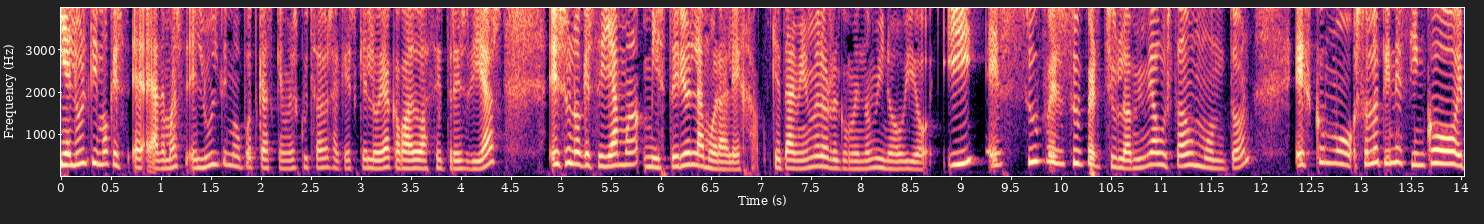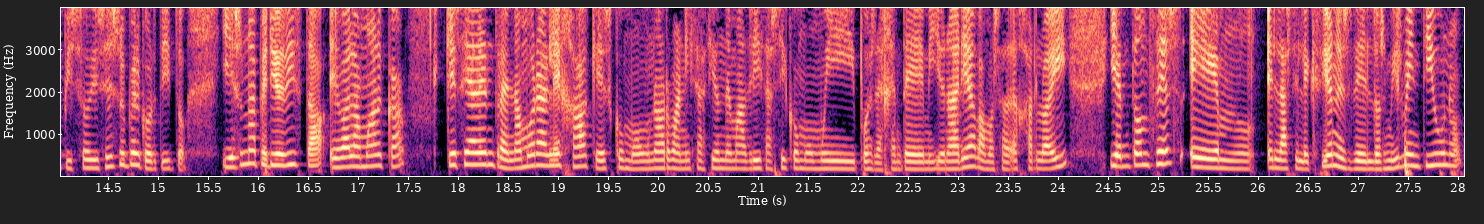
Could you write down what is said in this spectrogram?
Y el último, que es eh, además el último podcast que me he escuchado, o sea que es que lo he acabado hace tres días, es uno que se llama Misterio en la Moraleja, que también me lo recomendó mi novio. Y es súper, súper chulo. A mí me ha gustado un montón. Es como, solo tiene cinco episodios, es súper cortito. Y es una periodista, Eva Lamarca, que se adentra en La Moraleja, que es como una urbanización de Madrid, así como muy, pues de gente millonaria, vamos a dejarlo ahí. Y entonces, em, en las elecciones del 2021,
